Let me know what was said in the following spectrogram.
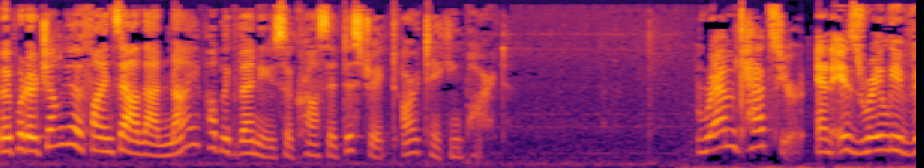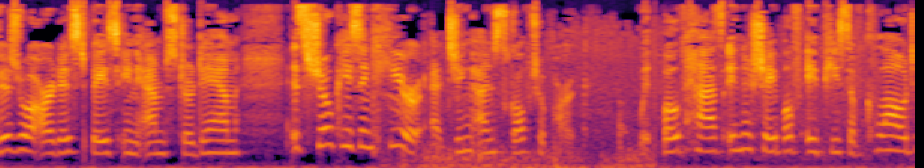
Reporter Zhang Yue finds out that nine public venues across the district are taking part. Ram Katzir, an Israeli visual artist based in Amsterdam, is showcasing here at Jing'an Sculpture Park. With both hands in the shape of a piece of cloud,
